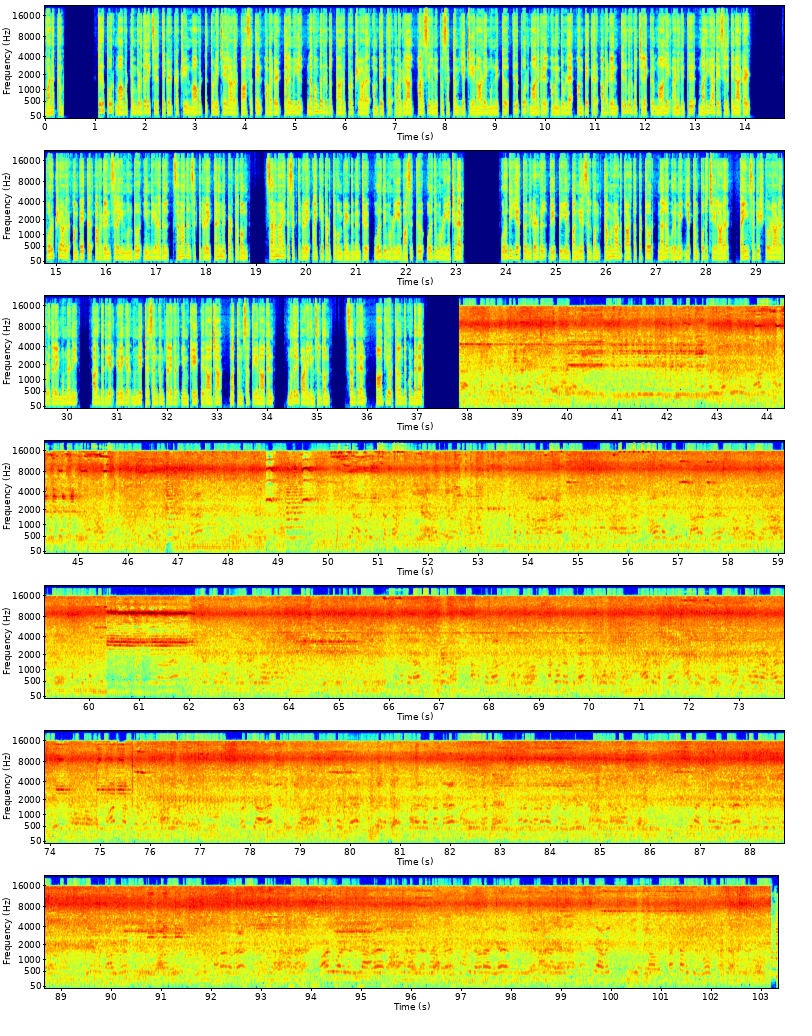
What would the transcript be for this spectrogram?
வணக்கம். திருப்பூர் மாவட்டம் விடுதலை சிறுத்தைகள் கட்சியின் மாவட்ட துணைச் செயலாளர் பாசத்தேன் அவர்கள் தலைமையில் நவம்பர் இருபத்தாறு புரட்சியாளர் அம்பேத்கர் அவர்களால் அரசியலமைப்பு சட்டம் இயற்றிய நாளை முன்னிட்டு திருப்பூர் மாநகரில் அமைந்துள்ள அம்பேத்கர் அவர்களின் திருவுருவச் சிலைக்கு மாலை அணிவித்து மரியாதை செலுத்தினார்கள். புரட்சியாளர் அம்பேத்கர் அவர்களின் சிலையின் முன்பு இந்தியளவில் சனாதன் சக்திகளை தனிமைப்படுத்தவும் சனநாயக சக்திகளை ஐக்கியப்படுத்தவும் வேண்டுமென்று உறுதிமொழியை வாசித்து உறுதிமொழியேற்றனர் உறுதியேற்பு நிகழ்வில் விபிஎம் பன்னீர்செல்வம் தமிழ்நாடு தாழ்த்தப்பட்டோர் நல உரிமை இயக்கம் பொதுச் செயலாளர் தைன் சதீஷ் தொழிலாளர் விடுதலை முன்னணி அருந்ததியர் இளைஞர் முன்னேற்ற சங்கம் தலைவர் எம். கே. பி. ராஜா மற்றும் சத்யநாதன் முதலிபாளையம் செல்வம் சந்திரன் ஆகியோர் கலந்து கொண்டனர். இந்திய அரசமைப்பு சட்டம் கட்டப்பட்ட நாளான நவம்பர் இருபத்தி ஆறு அன்று அத்திட்டத்தின் அடிப்படை கூறுகளான சுதந்திரம் சமத்துவம் சகோதரத்துவம் ஆகியவற்றை போகாமல் பாதுகாப்பிடவும் புரட்சியாளர் அம்பேத்கர் அவர்கள் கண்ட கனவு நனவாக்கும் வகையில் சிக்கன அடிப்படையிலான உயர்வு தாழ்வு இன்னும் சனாதன பாகுபாடுகள் இல்லாத புதிய ஜனநாயக இந்தியாவை இந்தியாவை கட்டமைத்திடுவோம் கட்டமைத்திடுவோம்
